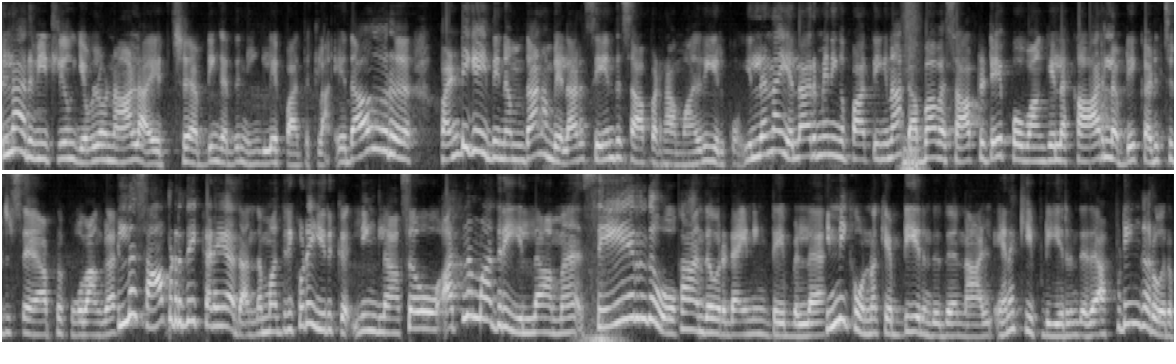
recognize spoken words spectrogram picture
எல்லார் வீட்லயும் எவ்வளவு நாள் ஆயிடுச்சு அப்படிங்கறது நீங்களே பார்த்துக்கலாம். ஏதாவது ஒரு பண்டிகை தினம் தான் நம்ம எல்லாரும் சேர்ந்து சாப்பிடுற மாதிரி இருக்கும். இல்லைன்னா எல்லாருமே நீங்க பாத்தீங்கன்னா டப்பாவை சாப்பிட்டுட்டே போவாங்க இல்ல கார்ல அப்படியே கடிச்சிட்டு சாப்பிட்டு போவாங்க. இல்ல சாப்பிடுறதே கிடையாது. அந்த மாதிரி கூட இருக்கு. இல்லைங்களா? சோ அந்த மாதிரி இல்லாம சேர்ந்து உட்காந்த ஒரு டைனிங் டேபிள்ல இன்னைக்கு உனக்கு எப்படி இருந்தது? நாள் எனக்கு இப்படி இருந்தது அப்படிங்கிற ஒரு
